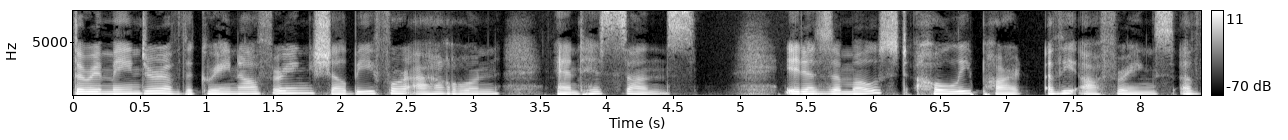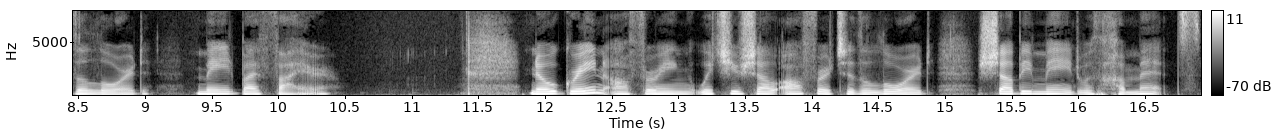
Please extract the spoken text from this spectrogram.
The remainder of the grain offering shall be for Aaron and his sons. It is a most holy part of the offerings of the Lord made by fire. No grain offering which you shall offer to the Lord shall be made with chametz,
